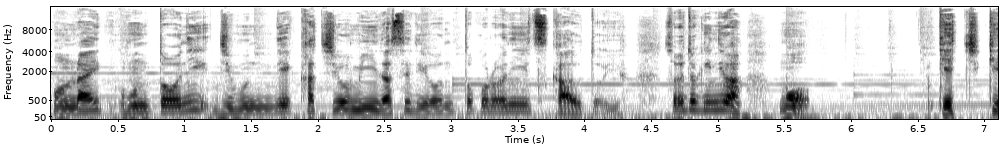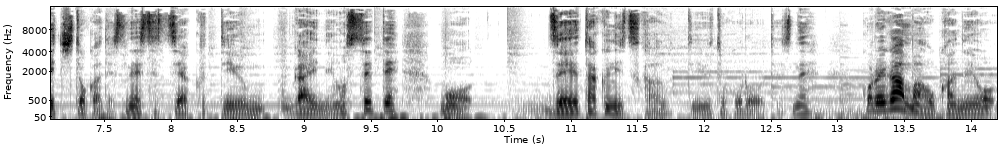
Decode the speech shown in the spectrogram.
本来本当に自分で価値を見いだせるようなところに使うという。そういう時にはもうケチケチとかですね節約っていう概念を捨ててもう贅沢に使うっていうところですね。これがまあお金を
